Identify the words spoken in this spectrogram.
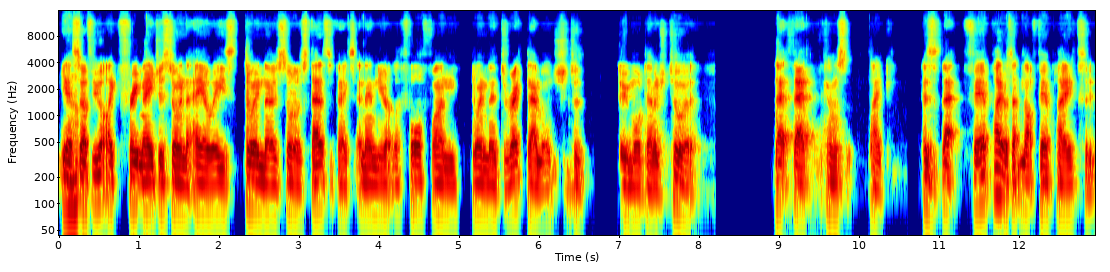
yeah. Yeah. So if you've got like three mages doing the AOE's, doing those sort of status effects, and then you've got the fourth one doing the direct damage to do more damage to it, that that becomes like, is that fair play or is that not fair play? To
